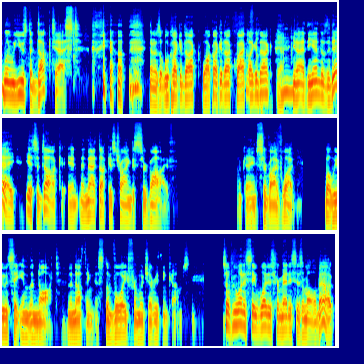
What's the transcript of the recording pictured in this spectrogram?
when we use the duck test, you know, does it look like a duck, walk like a duck, quack like a duck? Yeah. You know, at the end of the day, it's a duck, and, and that duck is trying to survive. Okay, and survive what? Well, we would say in the naught, the nothingness, the void from which everything comes. So, if we want to say what is Hermeticism all about,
